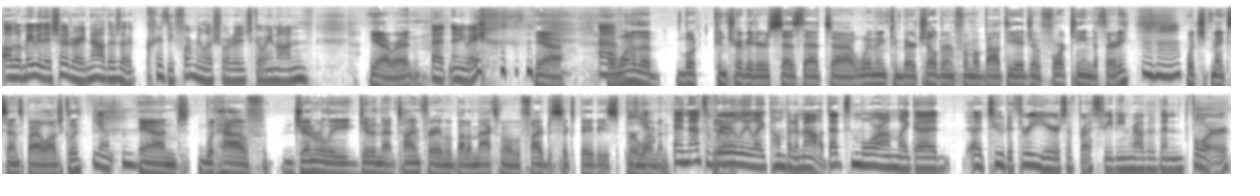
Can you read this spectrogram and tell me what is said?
Although maybe they should right now. There's a crazy formula shortage going on. Yeah, right. But anyway, Yeah. Um, well, one of the book contributors says that uh, women can bear children from about the age of 14 to 30, which makes sense biologically. Mm-hmm. Yep. And would have generally, given that time frame, about a maximum of five to six babies per yeah. woman. And that's Yeah. really like pumping them out. That's more on like a, a two to three years of breastfeeding rather than four.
